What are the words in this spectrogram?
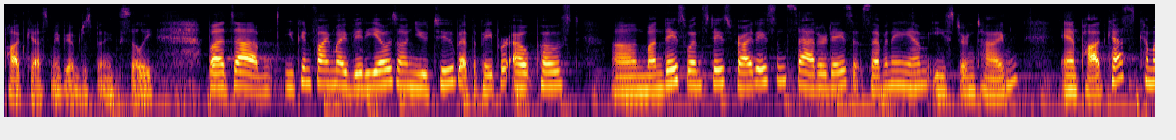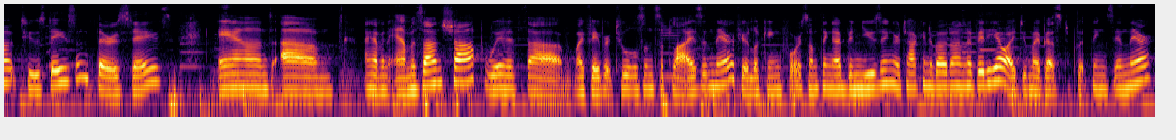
podcast. Maybe I'm just being silly. But um, you can find my videos on YouTube at the Paper Outpost. On Mondays, Wednesdays, Fridays, and Saturdays at 7 a.m. Eastern Time. And podcasts come out Tuesdays and Thursdays. And um, I have an Amazon shop with uh, my favorite tools and supplies in there. If you're looking for something I've been using or talking about on a video, I do my best to put things in there,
